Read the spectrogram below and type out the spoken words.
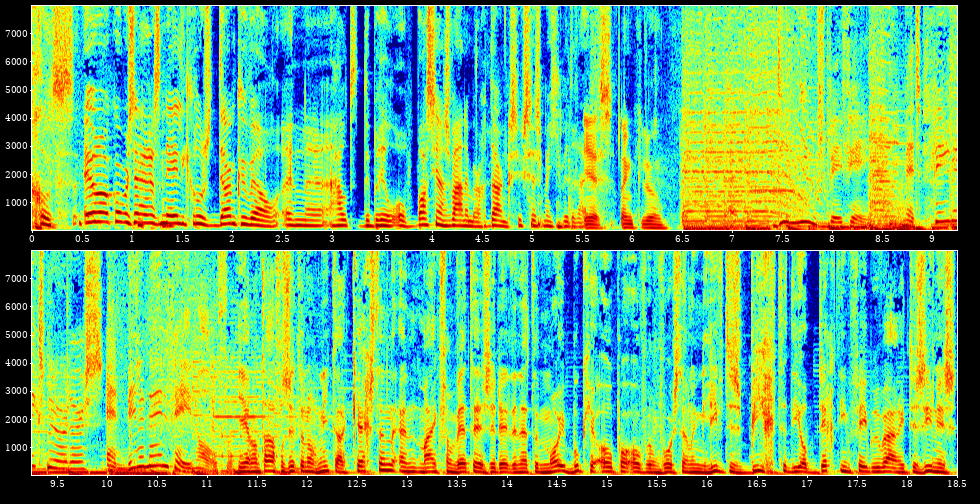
Goed. Eurocommissaris Nelly Kroes, dank u wel. En eh, houd de bril op. Bastiaan Zwanenburg, dank. Succes met je bedrijf. Yes, dank jullie wel. De Nieuws-PV. Met Felix Murders en Willemijn Veenhoven. Hier aan tafel zitten nog Nita Kersten en Mike van Wetten. Ze deden net een mooi boekje open over een voorstelling Liefdesbiecht... die op 13 februari te zien is.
